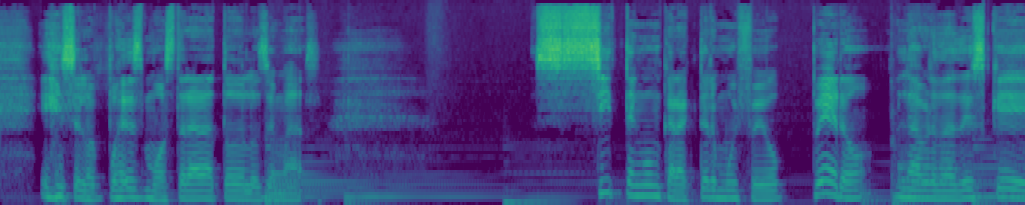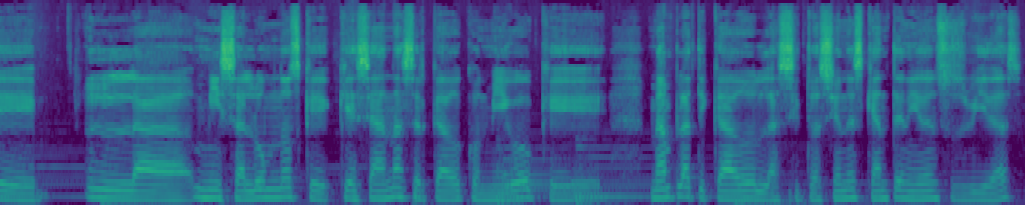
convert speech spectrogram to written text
y se lo puedes mostrar a todos los demás. Sí tengo un carácter muy feo, pero la verdad es que mis alumnos que, que, se han acercado conmigo, que me han platicado las situaciones que han tenido en sus vidas,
